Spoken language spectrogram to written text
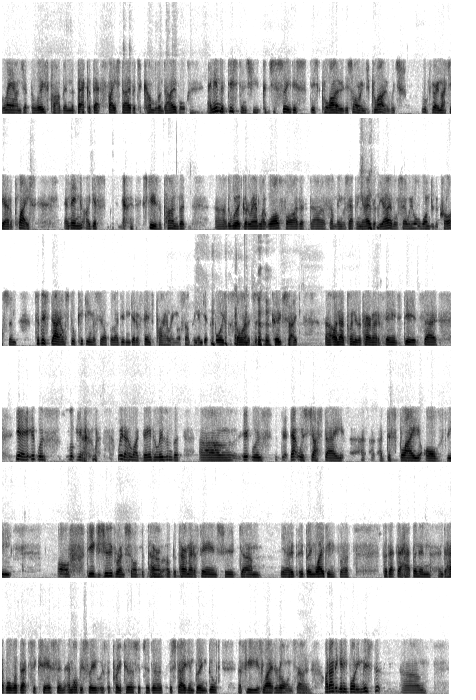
lounge at the Leagues Club, and the back of that faced over to Cumberland Oval, and in the distance you could just see this this glow, this orange glow, which looked very much out of place. And then I guess, excuse the pun, but uh, the word got around like wildfire that uh, something was happening over at the Oval, so we all wandered across. And to this day, I'm still kicking myself that I didn't get a fence paling or something and get the boys to sign it just for the keepsake. Uh, I know plenty of the Parramatta fans did. So, yeah, it was. Look, you know, we don't like vandalism, but um, it was that, that was just a, a, display of the of the exuberance of the of the Parramatta fans who'd um, you know who'd, been waiting for for that to happen and, and to have all of that success and, and obviously it was the precursor to the, the stadium being built a few years later on. So I don't think anybody missed it. Um,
